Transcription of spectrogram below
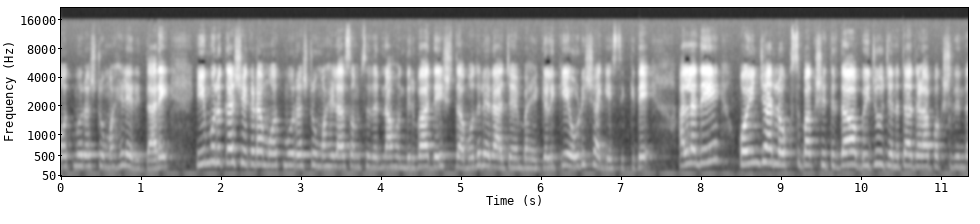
ಮೂವತ್ಮೂರರಷ್ಟು ಮಹಿಳೆಯರಿದ್ದಾರೆ. ಈ ಮೂಲಕ ಶೇಕಡಾ ಮೂವತ್ಮೂರರಷ್ಟು ಮಹಿಳಾ ಸಂಸದರನ್ನ ಹೊಂದಿರುವ ದೇಶದ ಮೊದಲ ರಾಜ್ಯ ಎಂಬ ಹೆಗ್ಗಳಿಕೆ ಒಡಿಶಾಗೆ ಸಿಕ್ಕಿದೆ. ಅಲ್ಲದೆ, ಕೊಯಿಂಜಾರ್ ಲೋಕಸಭಾ ಕ್ಷೇತ್ರದ ಬಿಜು ಜನತಾದಳ ಪಕ್ಷದಿಂದ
